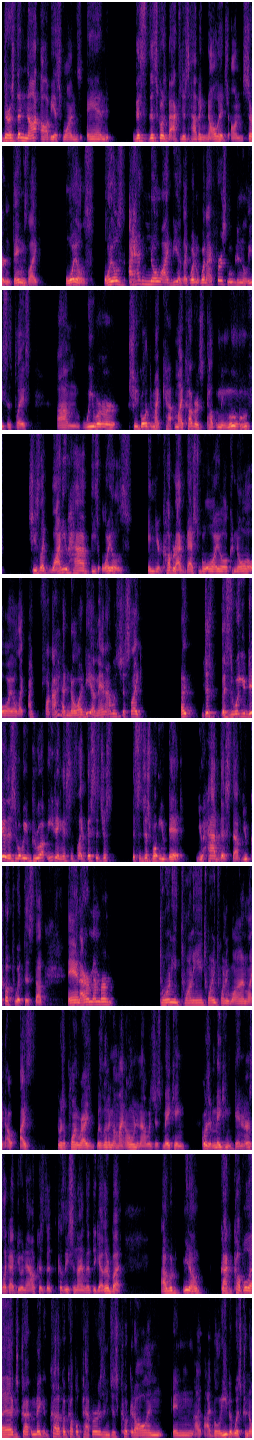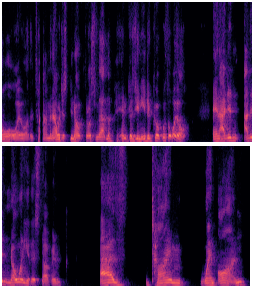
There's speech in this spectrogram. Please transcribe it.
there's the not obvious ones and this this goes back to just having knowledge on certain things like oils. Oils i had no idea. Like when when i first moved into lisa's place um we were she was going through my ca- my cupboards helping me move. She's like why do you have these oils in your cupboard? I have vegetable oil canola oil. Like i fuck i had no idea man. I was just like like just this is what you do. This is what we grew up eating. This is like this is just this is just what you did. You had this stuff. You cooked with this stuff. And I remember 2020, 2021, like I, I there was a point where I was living on my own and I was just making I wasn't making dinners like I do now because the because Lisa and I live together, but I would, you know, crack a couple eggs, crack, make cut up a couple peppers and just cook it all in in I, I believe it was canola oil at the time. And I would just, you know, throw some of that in the pan because you need to cook with oil. And I didn't I didn't know any of this stuff. And as time went on,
